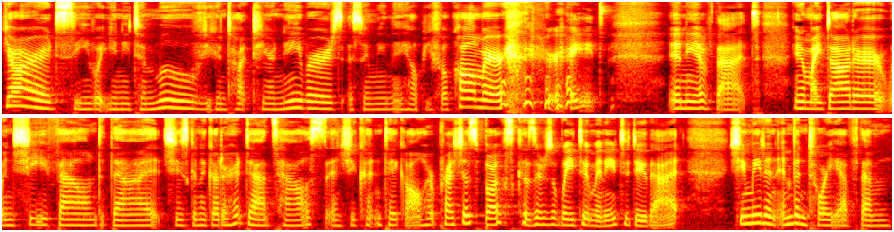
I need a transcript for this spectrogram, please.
yard, see what you need to move. You can talk to your neighbors, assuming they help you feel calmer, right? Any of that. You know, my daughter, when she found that she's going to go to her dad's house and she couldn't take all her precious books because there's way too many to do that, she made an inventory of them.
